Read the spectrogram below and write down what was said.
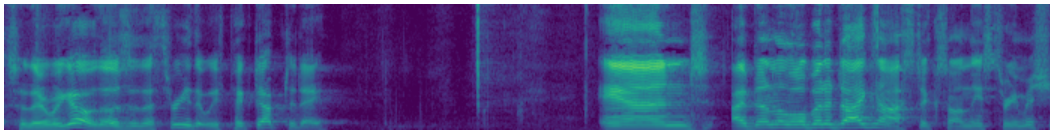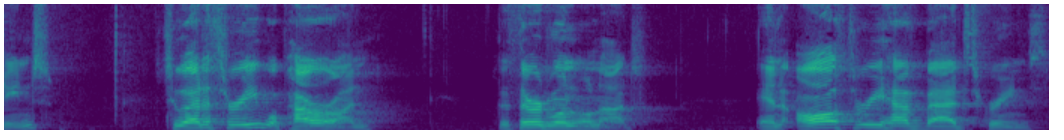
So there we go. Those are the three that we've picked up today. And I've done a little bit of diagnostics on these three machines. Two out of three will power on. The third one will not. And all three have bad screens.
